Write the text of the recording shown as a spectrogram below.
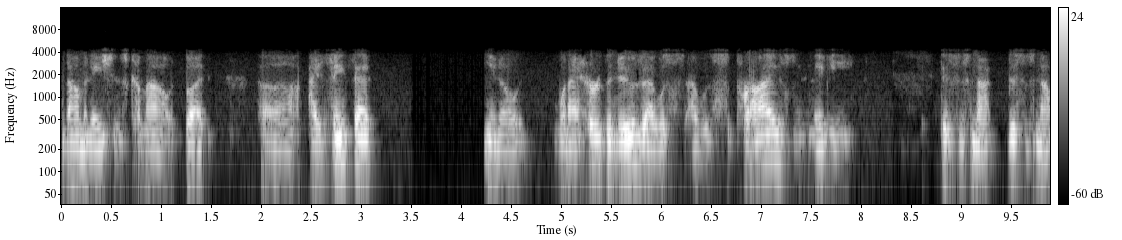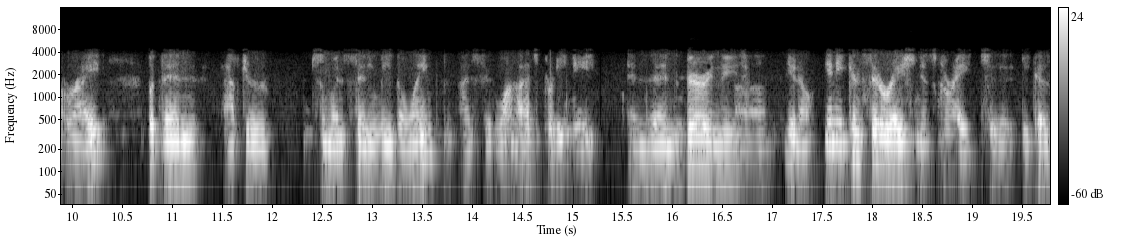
nominations come out. But uh, I think that you know when I heard the news, I was I was surprised and maybe this is not this is not right. But then after someone sending me the link, I said, "Wow, that's pretty neat." And then very neat. Uh, you know, any consideration is great to because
